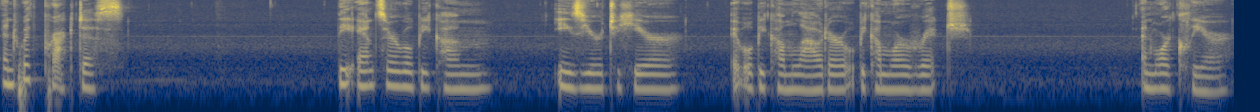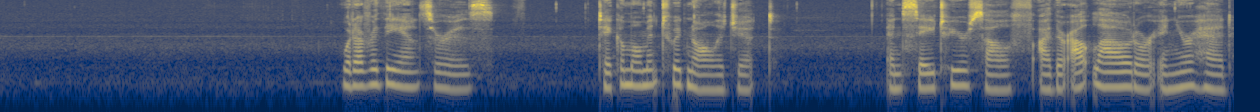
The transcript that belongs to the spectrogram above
And with practice, the answer will become easier to hear, it will become louder, it will become more rich and more clear. Whatever the answer is, take a moment to acknowledge it and say to yourself, either out loud or in your head,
